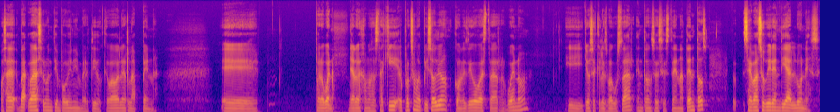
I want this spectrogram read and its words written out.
O sea, va, a ser un tiempo bien invertido, que va a valer la pena. Eh, pero bueno, ya lo dejamos hasta aquí. El próximo episodio, como les digo, va a estar bueno y yo sé que les va a gustar, entonces estén atentos. Se va a subir en día lunes,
